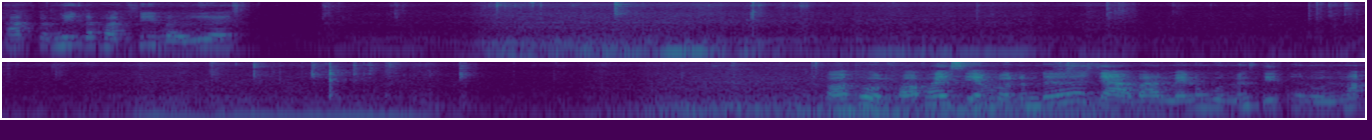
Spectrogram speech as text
พักกันนี่ตะพักที่ใบเรื่อย ขออภัยเสียงรถน้ำเด้อจ้าบ้านแม่นองหุ่นมันติดถนนเนาะ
